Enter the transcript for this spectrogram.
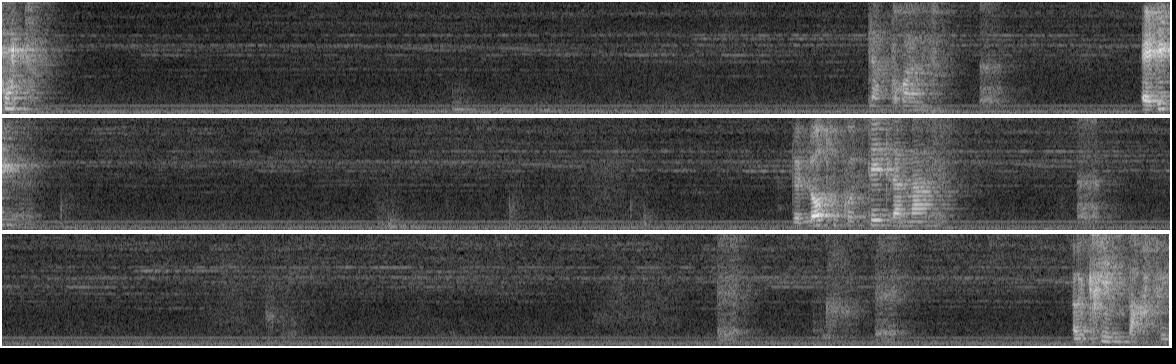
La preuve. Elle est de l'autre côté de la masse. Un crime parfait.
